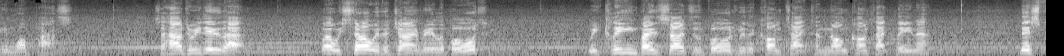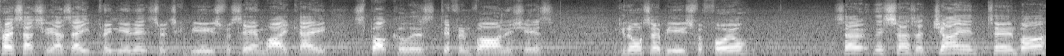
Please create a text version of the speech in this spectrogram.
in one pass. So how do we do that? Well, we start with a giant reel of board we clean both sides of the board with a contact and non-contact cleaner. This press actually has eight print units which can be used for CMYK, spot colours, different varnishes. It can also be used for foil. So this has a giant turn bar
